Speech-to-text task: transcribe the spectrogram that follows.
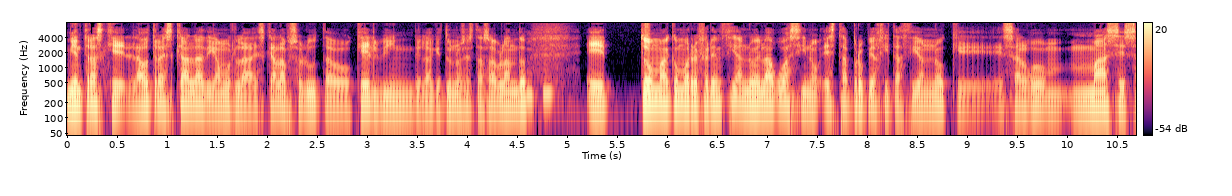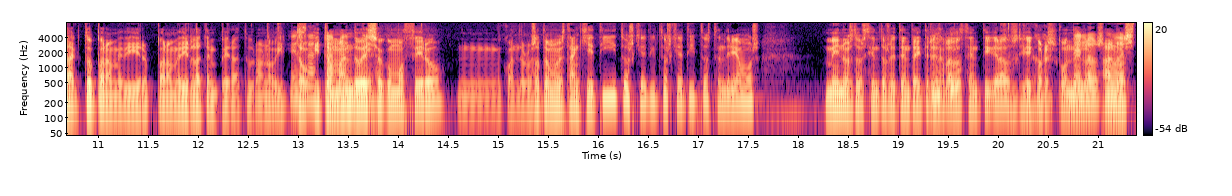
Mientras que la otra escala, digamos la escala absoluta o Kelvin de la que tú nos estás hablando, eh, toma como referencia no el agua, sino esta propia agitación, ¿no? que es algo más exacto para medir, para medir la temperatura. ¿no? Y, to- y tomando eso como cero, mm, cuando los átomos están quietitos, quietitos, quietitos, tendríamos menos 273 grados centígrados, que corresponden los a, los,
